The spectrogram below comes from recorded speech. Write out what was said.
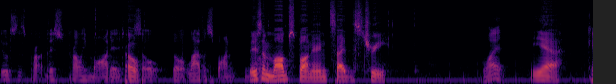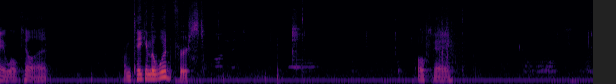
this is pro- this is probably modded. Oh. So the lava spawn. There's a mob spawner inside this tree. What? Yeah. Okay, we'll kill it. I'm taking the wood first. Okay.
